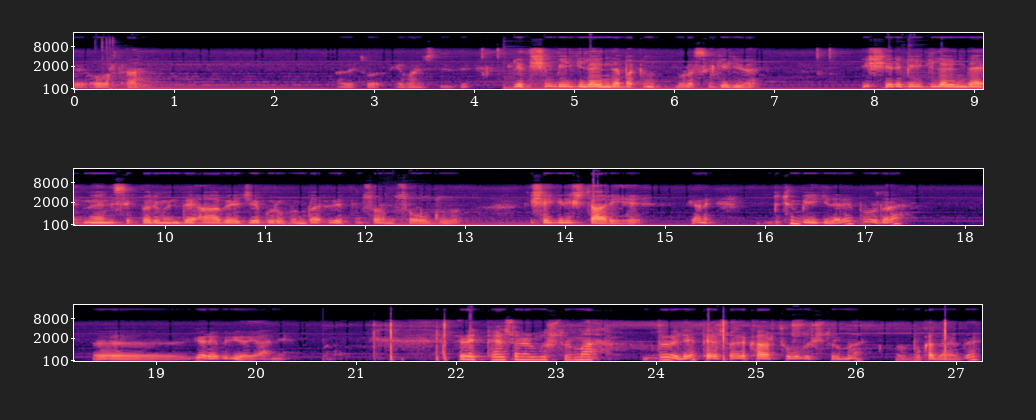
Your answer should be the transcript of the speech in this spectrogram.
e, orta. Evet o yabancı dildi. İletişim bilgilerinde bakın burası geliyor. İş yeri bilgilerinde mühendislik bölümünde ABC grubunda üretim sorumlusu olduğu, işe giriş tarihi. Yani bütün bilgileri burada e, görebiliyor yani. Evet personel oluşturma böyle. Personel kartı oluşturma bu kadardı.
